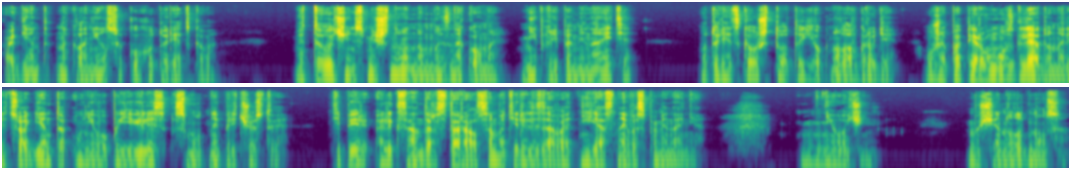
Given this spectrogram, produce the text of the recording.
Агент наклонился к уху турецкого. «Это очень смешно, но мы знакомы. Не припоминаете?» У турецкого что-то ёкнуло в груди. Уже по первому взгляду на лицо агента у него появились смутные предчувствия. Теперь Александр старался материализовать неясные воспоминания. «Не очень». Мужчина улыбнулся.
